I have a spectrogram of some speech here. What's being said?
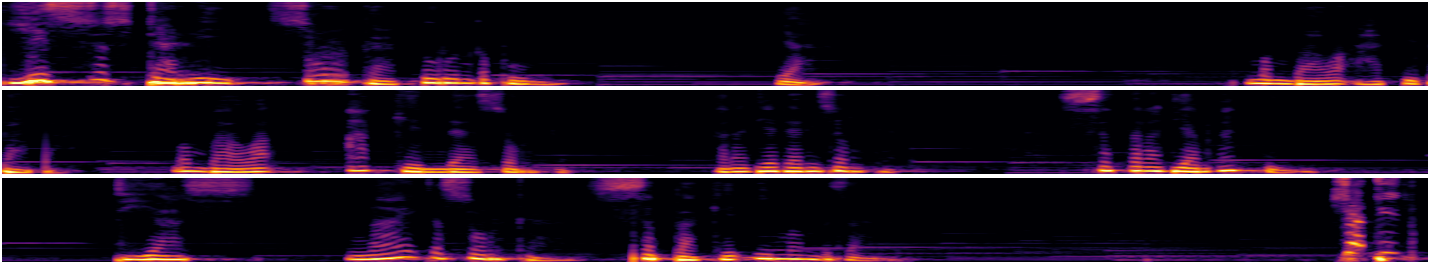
Yesus dari sorga turun ke bumi. Ya. Membawa hati Bapa. Membawa agenda sorga. Karena dia dari sorga. Setelah dia mati, dia naik ke sorga sebagai imam besar. Jadi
